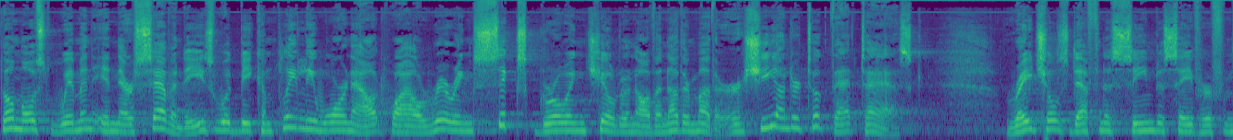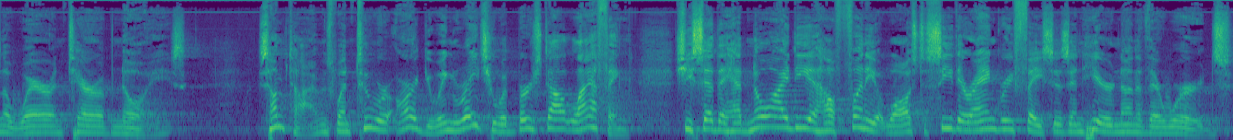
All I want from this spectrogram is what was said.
Though most women in their 70s would be completely worn out while rearing six growing children of another mother, she undertook that task. Rachel's deafness seemed to save her from the wear and tear of noise. Sometimes, when two were arguing, Rachel would burst out laughing. She said they had no idea how funny it was to see their angry faces and hear none of their words.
